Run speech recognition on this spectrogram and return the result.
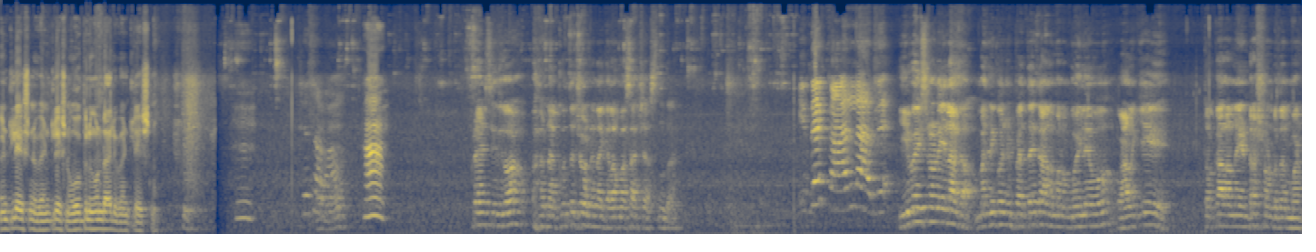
వెంటిలేషన్ వెంటిలేషన్ ఓపెన్గా ఉండాలి వెంటిలేషన్. ఫ్రెండ్స్ ఇదిగో నా కూతురు చూడండి నాకు ఎలా మసాజ్ చేస్తుందో. ఇదే కాళ్ళ అదే. ఈ వయసులోనే ఇలాగా మళ్ళీ కొంచెం పెద్ద అయితే అలా మనం పోయలేము. వాళ్ళకి తొక్కాలన్న ఇంట్రెస్ట్ ఉండదు అనమాట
